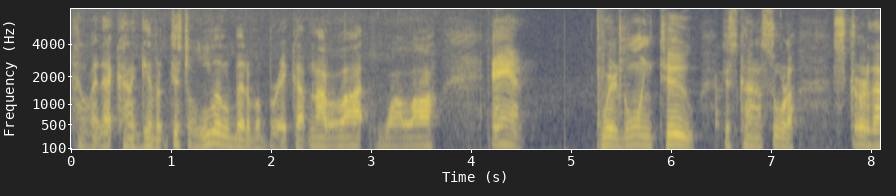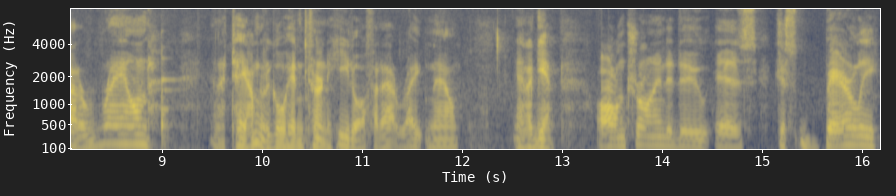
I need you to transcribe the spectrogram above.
Kind of like that, kind of give it just a little bit of a breakup, not a lot, voila. And we're going to just kind of sort of stir that around. And I tell you, I'm going to go ahead and turn the heat off of that right now. And again, all I'm trying to do is just barely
